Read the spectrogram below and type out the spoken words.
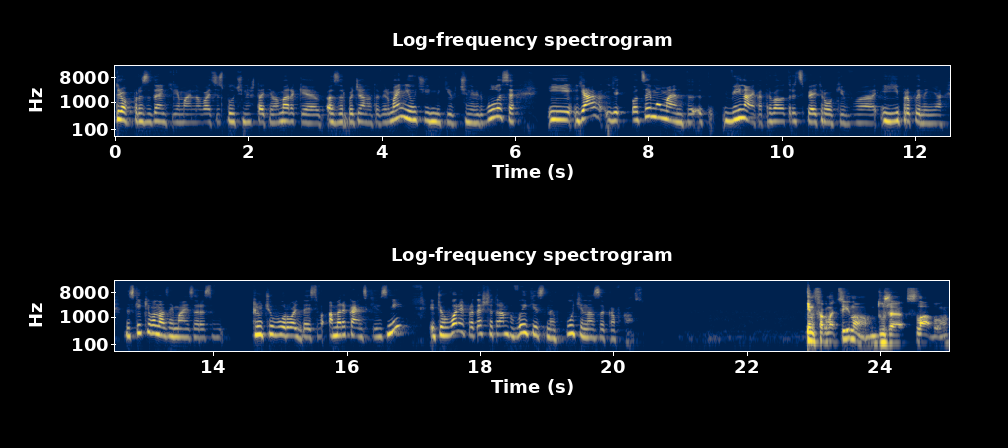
трьох президентів. Я маю на увазі Сполучених Штатів Америки, Азербайджану та Вірменії, очільників, чи не відбулося. І я оцей момент війна, яка тривала 35 років, і її припинення. Наскільки вона займає зараз ключову роль десь в американських змі, і чи говорять про те, що Трамп витіснив Путіна з Кавказу? Інформаційно дуже слабо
